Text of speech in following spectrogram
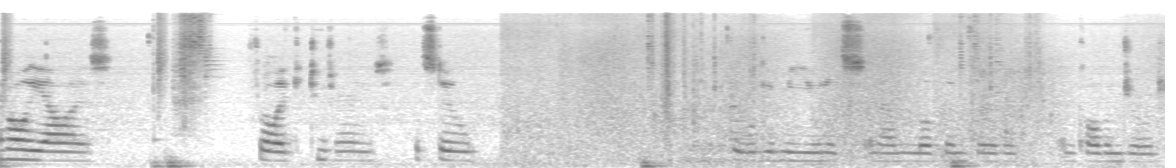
Have all the allies. For like two turns, but still. It will give me units, and I love them forever, and call them George.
